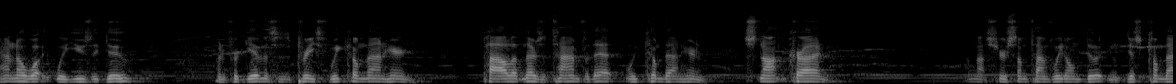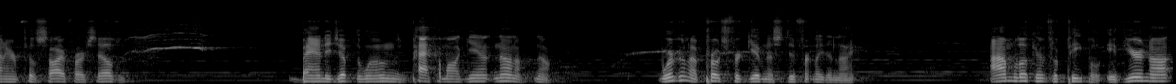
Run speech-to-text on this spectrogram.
I know what we usually do when forgiveness is a priest. We come down here and pile up, and there's a time for that. We come down here and snot and cry. And I'm not sure sometimes we don't do it and just come down here and feel sorry for ourselves and bandage up the wounds and pack them all again. No, no, no. We're going to approach forgiveness differently tonight. I'm looking for people. If you're not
